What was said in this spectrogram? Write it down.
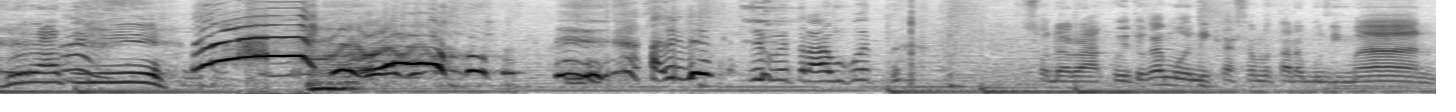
Berat ini. Ada deh, jepit rambut. Saudara aku itu kan mau nikah sama Tara Budiman.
